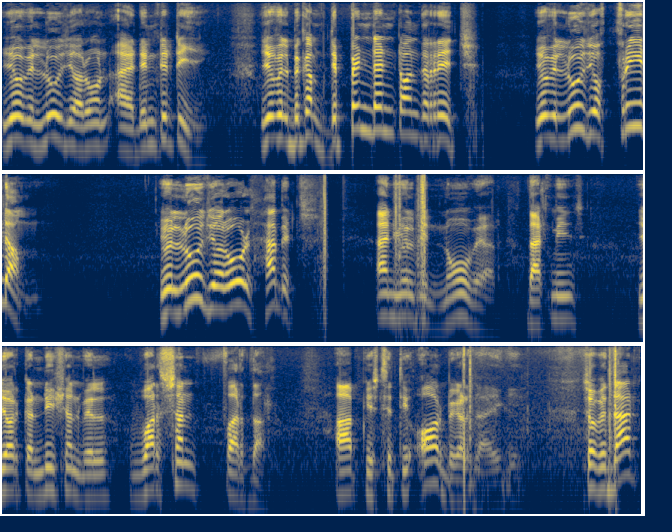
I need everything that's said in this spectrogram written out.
you will lose your own identity. You will become dependent on the rich. You will lose your freedom. You will lose your old habits and you will be nowhere. That means your condition will worsen further. आपकी स्थिति और बिगड़ जाएगी So with that,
